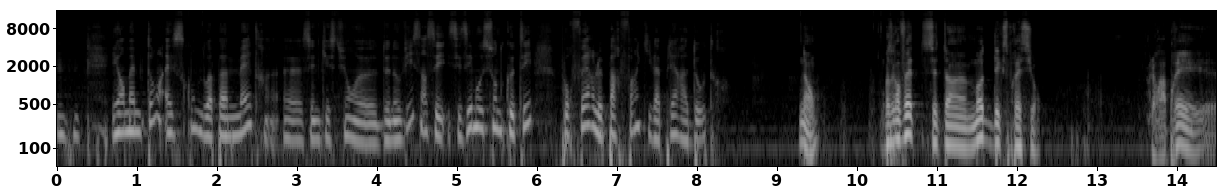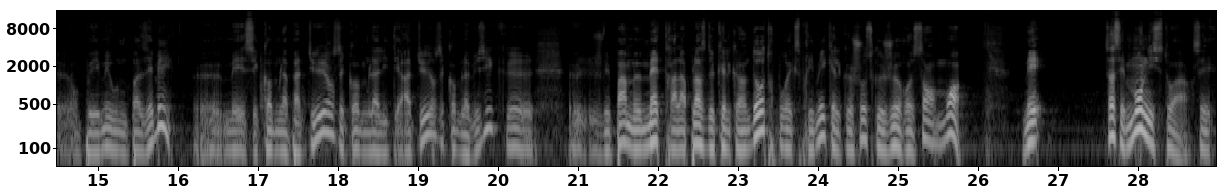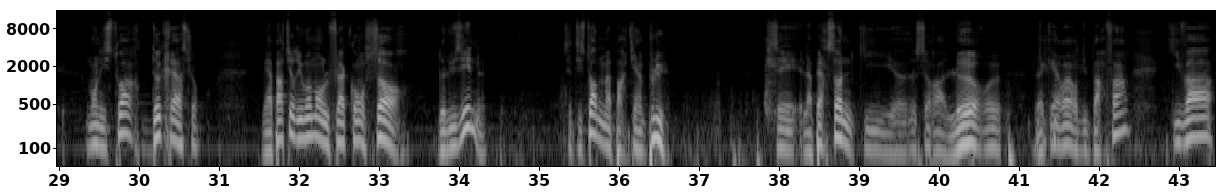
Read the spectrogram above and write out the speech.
Mhm. Et en même temps, est-ce qu'on ne doit pas mettre, euh, c'est une question euh, de novice, hein, ces, ces émotions de côté pour faire le parfum qui va plaire à d'autres? Non. Parce qu'en fait, c'est un mode d'expression. Alors après, euh, on peut aimer ou ne pas aimer. euh, mais c'est comme la peinture, c'est comme la littérature, c'est comme la musique. euh, je ne vais pas me mettre à la place de quelqu'un d'autre pour exprimer quelque chose que je ressens moi. Mais ça, c'est mon histoire. C'est mon histoire de création. Mais à partir du moment où le flacon sort de l'usine, cette histoire ne m'appartient plus c'est la personne qui sera l'heureux l'acquéreur du parfum qui va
